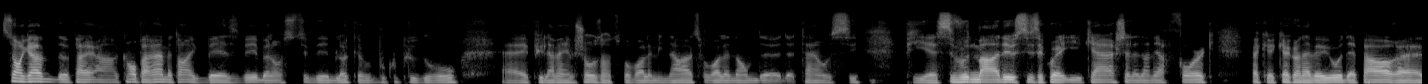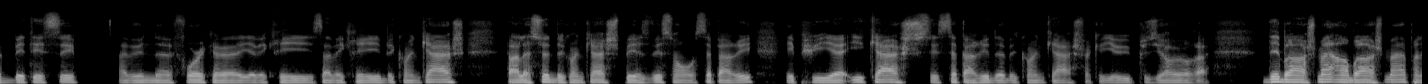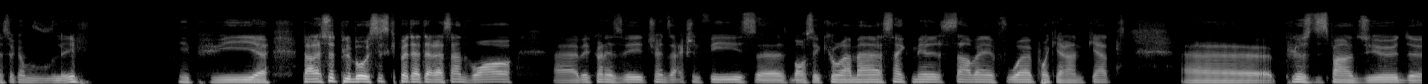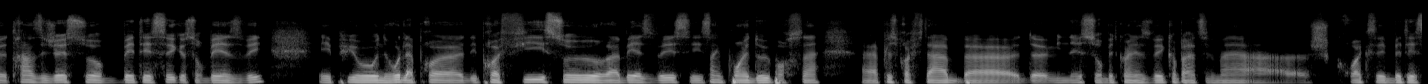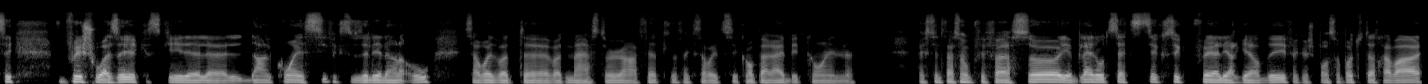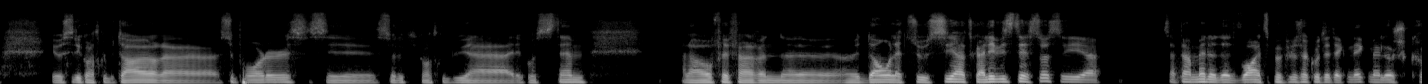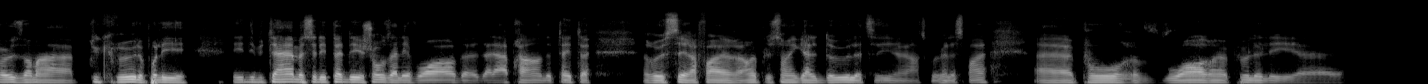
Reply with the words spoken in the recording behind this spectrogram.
Si on regarde en comparant, mettons, avec BSV, ben, on se des blocs beaucoup plus gros. Euh, et puis la même chose, hein, tu peux voir le mineur, tu peux voir le nombre de, temps aussi. Puis euh, si vous demandez aussi c'est quoi eCash, c'est la dernière fork. Fait que quand on avait eu au départ euh, BTC, avait une fork, il avait créé, ça avait créé Bitcoin Cash. Par la suite, Bitcoin Cash, BSV sont séparés. Et puis, eCash s'est séparé de Bitcoin Cash. Fait y a eu plusieurs débranchements, embranchements, prenez ça comme vous voulez. Et puis, par la suite, plus bas aussi, ce qui peut être intéressant de voir, Bitcoin SV, Transaction Fees, bon, c'est couramment 5120 fois 0.44. Euh, plus dispendieux de transiger sur BTC que sur BSV. Et puis au niveau de la des profits sur euh, BSV, c'est 5,2% euh, plus profitable de miner sur Bitcoin SV comparativement à, je crois que c'est BTC. Vous pouvez choisir ce qui est dans le coin ici. Fait que si vous allez dans le haut, ça va être votre, votre master en fait. Fait que ça va être comparé à Bitcoin. C'est une façon que vous pouvez faire ça. Il y a plein d'autres statistiques aussi que vous pouvez aller regarder. Fait que je ne passerai pas tout à travers. Il y a aussi des contributeurs, euh, supporters, c'est ceux qui contribuent à, l'écosystème. Alors, on fait faire euh, un don là-dessus aussi. En tout cas, allez visiter ça. Euh, ça permet de, voir un petit peu plus le côté technique, mais là, je creuse vraiment plus creux, pas les, les débutants, mais c'est peut-être des choses à aller voir, d'aller apprendre, de peut-être euh, réussir à faire 1 plus 1 égale 2, là, euh, en tout cas, je l'espère, euh, pour voir un peu les.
